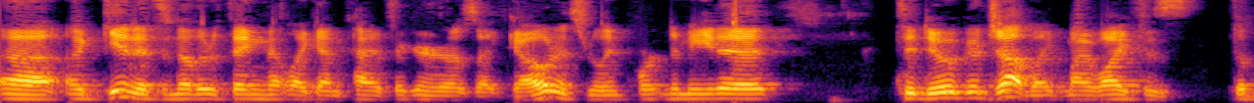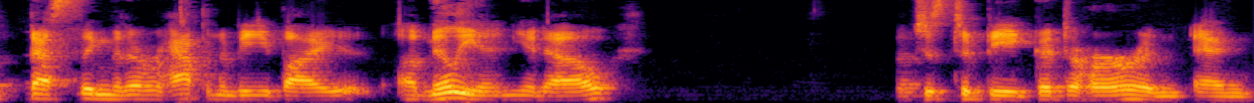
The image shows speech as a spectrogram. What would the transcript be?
uh, again, it's another thing that like I'm kind of figuring out as I go, and it's really important to me to to do a good job. Like my wife is the best thing that ever happened to me by a million, you know. Just to be good to her and and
